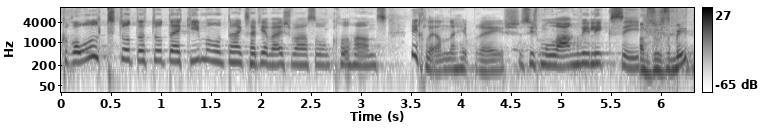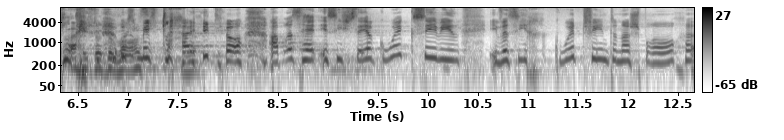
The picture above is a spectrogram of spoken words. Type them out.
gerollt durch, durch den Gimmer und dann habe ich gesagt, ja weißt du was, Onkel Hans, ich lerne Hebräisch. Es war mir langweilig. Gewesen. Also aus Mitleid oder was? Aus Mitleid, ja. Aber es, hat, es ist sehr gut gewesen, weil was ich gut finde an Sprachen,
